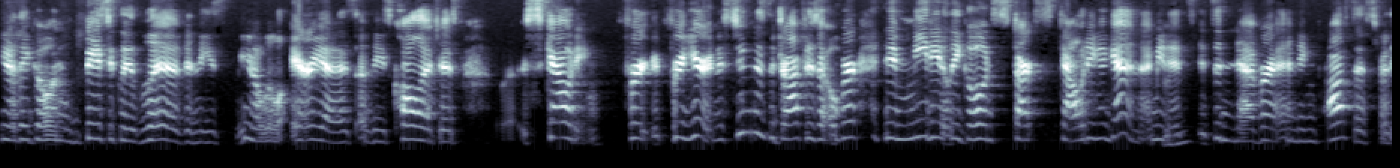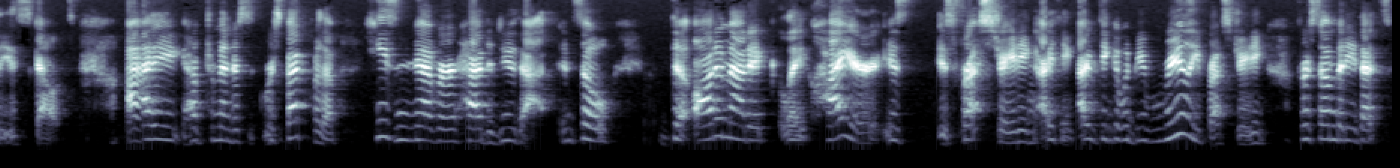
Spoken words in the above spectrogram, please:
you know they go and basically live in these you know little areas of these colleges scouting for for a year. And as soon as the draft is over they immediately go and start scouting again. I mean mm-hmm. it's it's a never ending process for these scouts. I have tremendous respect for them. He's never had to do that. And so the automatic like hire is is frustrating i think. I think it would be really frustrating for somebody that's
